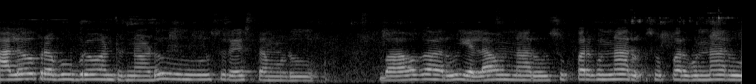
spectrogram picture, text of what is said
Hello Prabhu bro అంటున్నాడు సురేష్ తమ్ముడు. బావగారు ఎలా ఉన్నారు? సూపర్గా ఉన్నారు సూపర్గా ఉన్నారు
